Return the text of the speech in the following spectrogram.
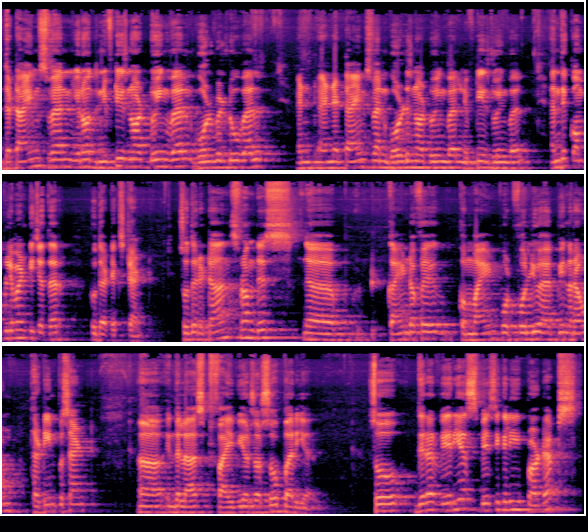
the times when you know the Nifty is not doing well, gold will do well, and and at times when gold is not doing well, Nifty is doing well, and they complement each other to that extent. So the returns from this uh, kind of a combined portfolio have been around 13% uh, in the last five years or so per year. So there are various basically products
